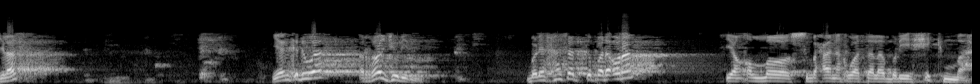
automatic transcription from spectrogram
Jelas? Yang kedua, rajulin. Boleh hasad kepada orang yang Allah subhanahu wa ta'ala beri hikmah.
